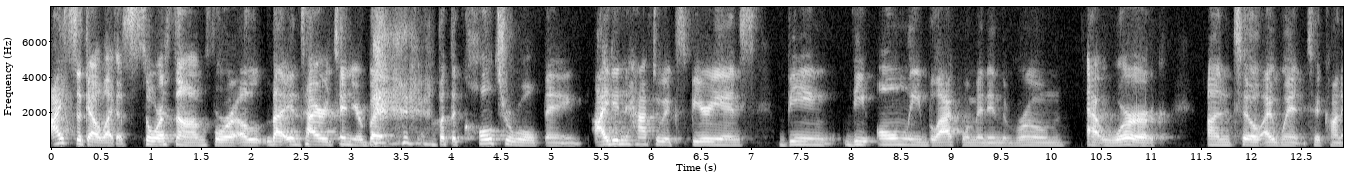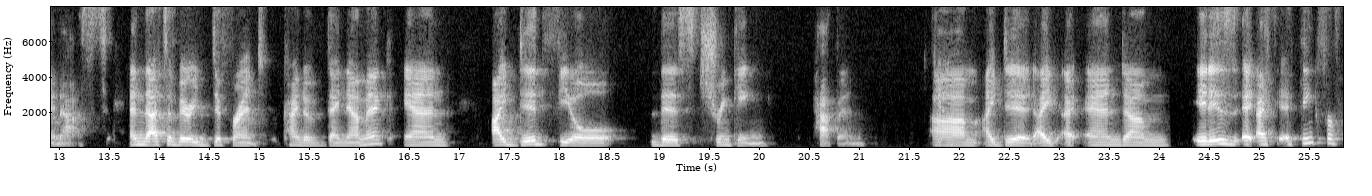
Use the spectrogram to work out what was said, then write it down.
i stuck out like a sore thumb for a, that entire tenure. But but the cultural thing i didn't have to experience being the only black woman in the room at work until I went to Condé Nast. And that's a very different kind of dynamic. And I did feel this shrinking happen. Yeah. Um, I did. I, I and um, it is. I, I think for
